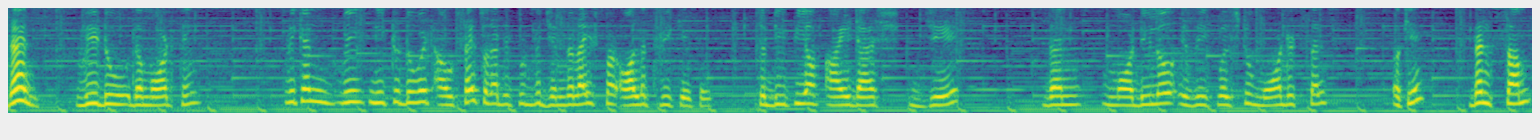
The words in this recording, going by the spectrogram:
Then we do the mod thing. We can we need to do it outside so that it would be generalized for all the three cases. So dp of i dash j then modulo is equals to mod itself okay? Then sum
